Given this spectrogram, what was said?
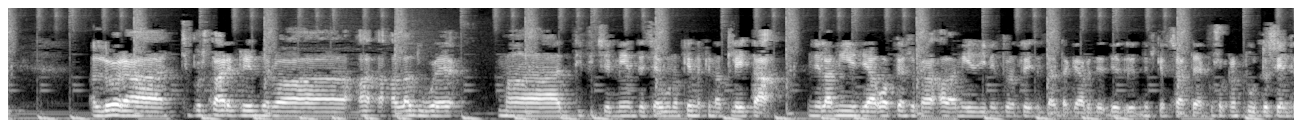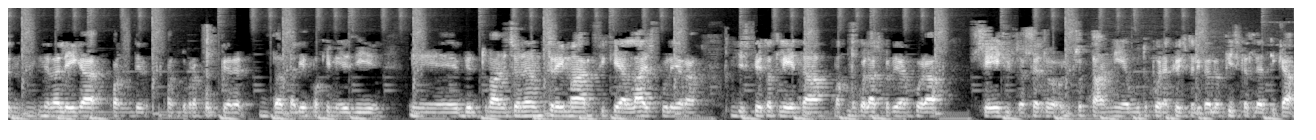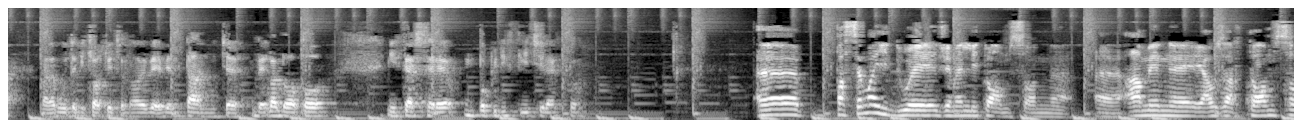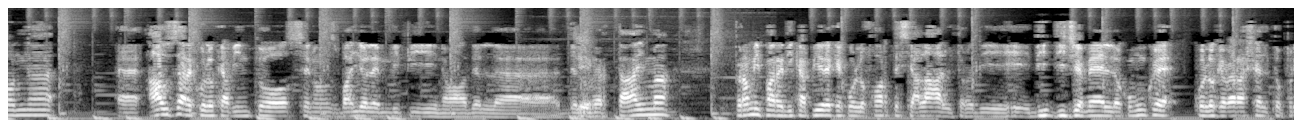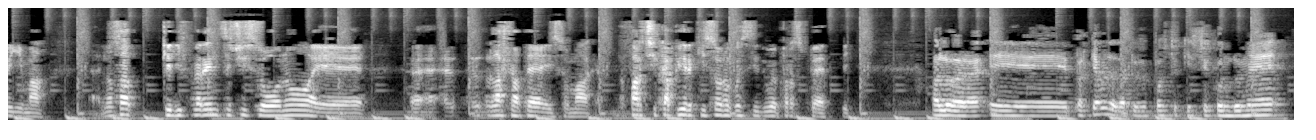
allora ci può stare prenderlo a, a, alla 2, ma difficilmente c'è uno che, che è un atleta nella media o appena sopra alla media diventa un atleta da, da gara de, de, schiacciate, ecco, soprattutto se entra nella Lega quando, deve, quando dovrà compiere da, da, lì a pochi mesi eh, 21 anni, cioè non è un Trey Murphy che all'high school era un discreto atleta, ma comunque l'high school era ancora 16, 17, 18 anni e ha avuto poi una crescita a livello fisico atletica, ma l'ha avuta 18, 19, 20 anni, cioè averla dopo inizia a essere un po' più difficile, ecco. Eh, passiamo ai due gemelli Thompson, eh, Amen e Ausar Thompson. Eh, Ausar è quello che ha vinto, se non sbaglio, l'MVP no, del, dell'overtime. Però mi pare di capire che quello forte sia l'altro di, di, di gemello, comunque quello che verrà scelto prima. Eh, non so che differenze ci sono e eh, lascia a te, insomma, farci capire chi sono questi due prospetti. Allora, eh, partiamo dal presupposto che secondo me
